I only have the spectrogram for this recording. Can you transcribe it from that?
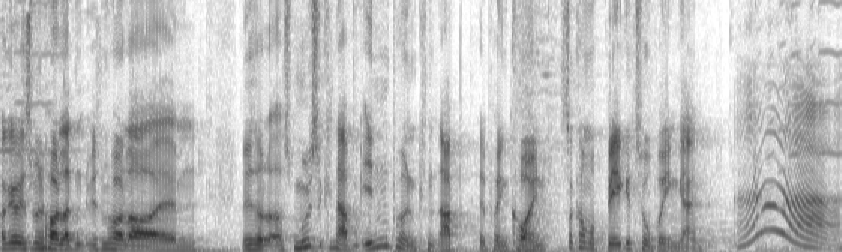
Okay, hvis man holder, den, hvis man holder, øhm, hvis man holder museknappen inde på en knap, øh, på en coin, så kommer begge to på en gang. Ah.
